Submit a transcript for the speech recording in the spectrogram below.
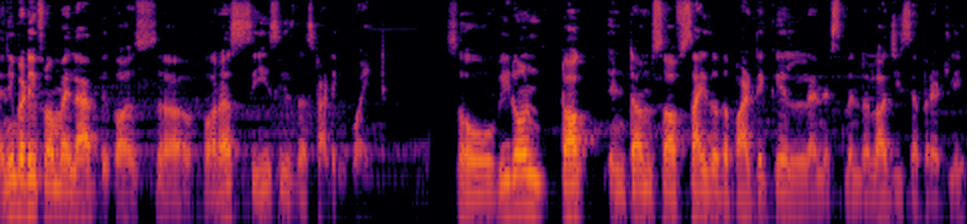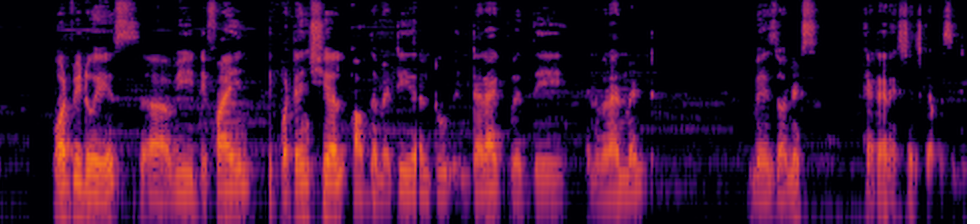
anybody from my lab because uh, for us CEC is the starting point. So, we do not talk in terms of size of the particle and its mineralogy separately what we do is uh, we define the potential of the material to interact with the environment based on its cation exchange capacity.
